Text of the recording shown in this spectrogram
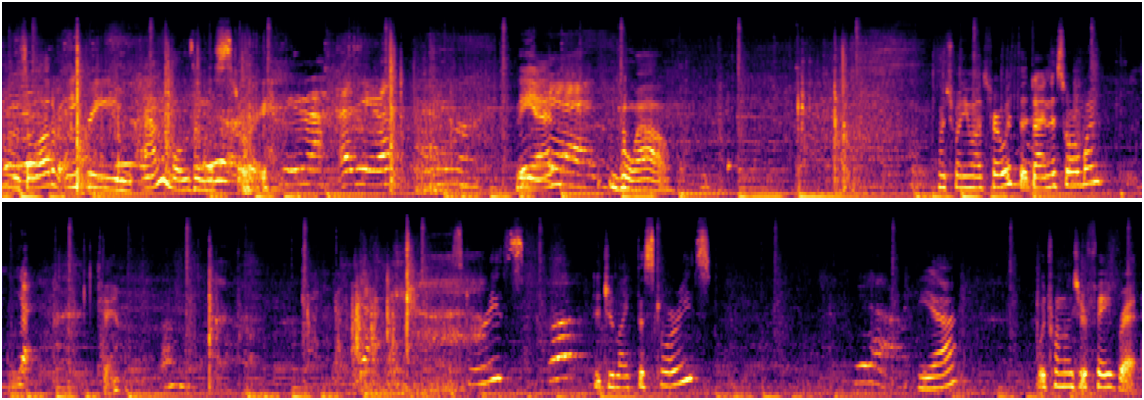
Oh, there's a lot of angry animals in this story. The end? Wow. Which one you want to start with? The dinosaur one? Yeah. Okay. Stories? Did you like the stories? Yeah. Yeah? Which one was your favorite?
